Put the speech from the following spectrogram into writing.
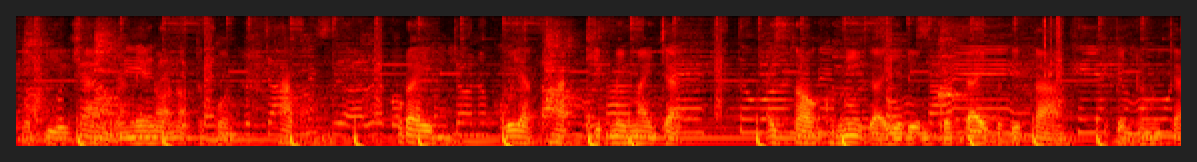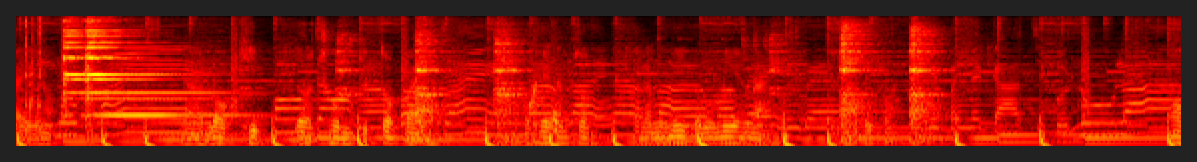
เฮ็ดดีชั่นอย่างแน่นอนเนาะทุกคนถ้าผู้ใดบ่อยากพลาดคลิปใหม่ๆจากไอซองคนนี้ก็อย่าลืมกดไลค์กดติดตามเป็นกำลังใจเนาะอย่ารอคลิปรอชมคลิปต่อไป โอเคท่านผู้ชม สำหรับมื้อนี้ก็บ่มีอย่างไรลาไปก่อนโอ้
